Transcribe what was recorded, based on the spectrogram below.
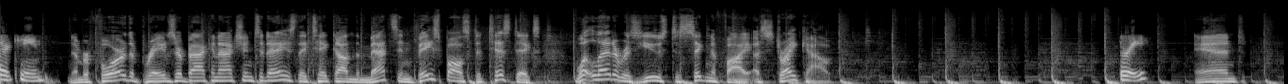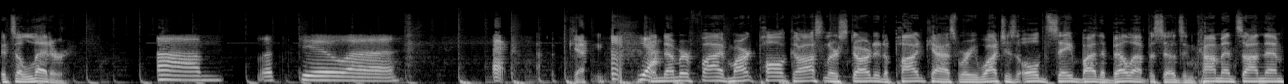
13. Number four, the Braves are back in action today as they take on the Mets. In baseball statistics, what letter is used to signify a strikeout? Three. And it's a letter. Um, let's do, uh, X. Okay. Yeah. And number five, Mark Paul Gosselaar started a podcast where he watches old Saved by the Bell episodes and comments on them.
